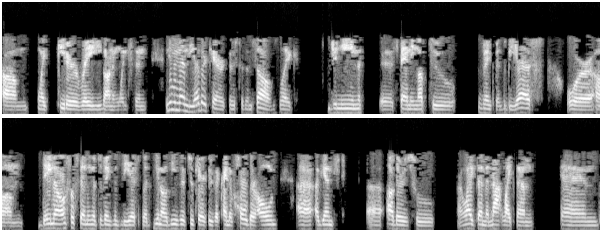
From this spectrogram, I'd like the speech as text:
um, like Peter, Ray, Egon, and Winston. And even then, the other characters to themselves, like Janine uh, standing up to Venkman's BS, or um, Dana also standing up to Venkman's BS. But you know, these are two characters that kind of hold their own uh, against uh, others who are like them and not like them, and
